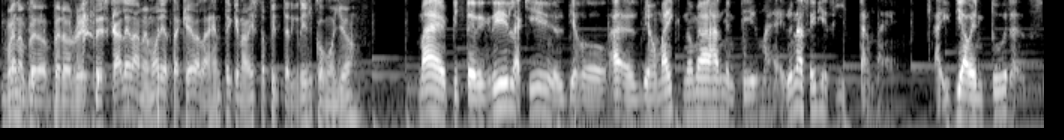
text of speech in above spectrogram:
Bueno, pero, pero refrescale la memoria, Taqueo, a la gente que no ha visto Peter Grill como yo. Mae, Peter Grill, aquí, el viejo, ah, el viejo Mike, no me va a dejar mentir, mae. Era una seriecita, mae. Ahí, de aventuras.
